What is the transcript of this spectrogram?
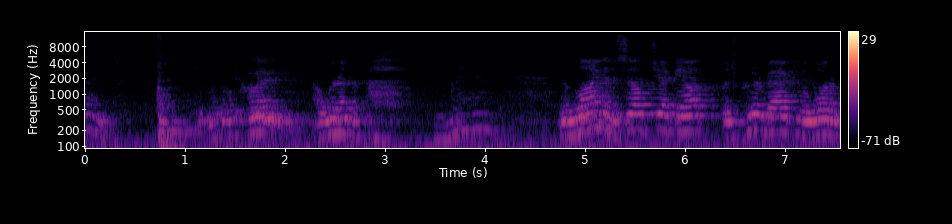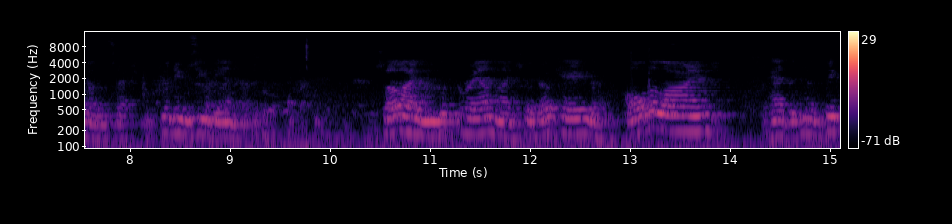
things. Took my little cart. I went up and, oh, man. The line self checkout was clear back to the watermelon section. Couldn't even see the end of it. So I looked around and I said, okay, all the lines had the you know, big,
